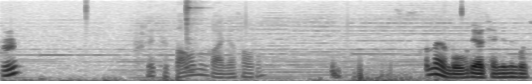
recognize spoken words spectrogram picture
프레트 싸우는 거 아니야 서로? 그러면 뭐 우리야 재밌는 거지.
